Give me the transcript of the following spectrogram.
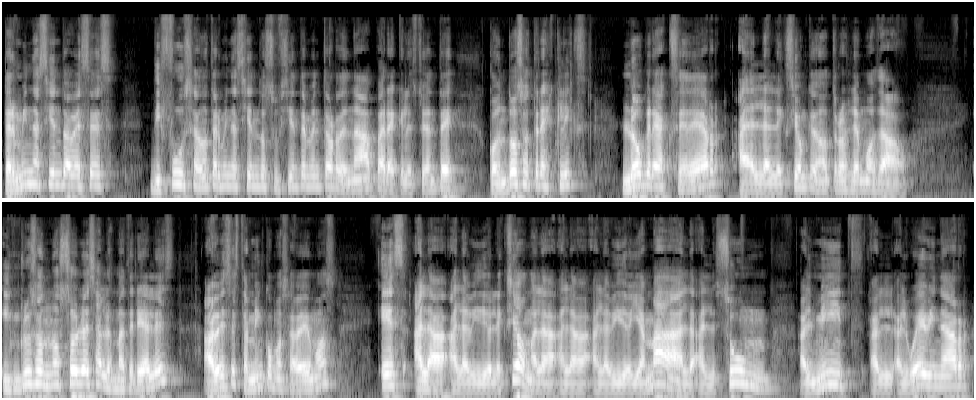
termina siendo a veces difusa, no termina siendo suficientemente ordenada para que el estudiante con dos o tres clics logre acceder a la lección que nosotros le hemos dado. Incluso no solo es a los materiales, a veces también, como sabemos, es a la, a videolección, a la, a la, videollamada, al, Zoom, al Meet, al, webinar,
